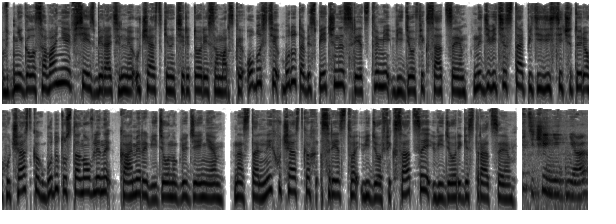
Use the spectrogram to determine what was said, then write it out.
В дни голосования все избирательные участки на территории Самарской области будут обеспечены средствами видеофиксации. На 954 участках будут установлены камеры видеонаблюдения. На остальных участках средства видеофиксации, видеорегистрации. В течение дня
